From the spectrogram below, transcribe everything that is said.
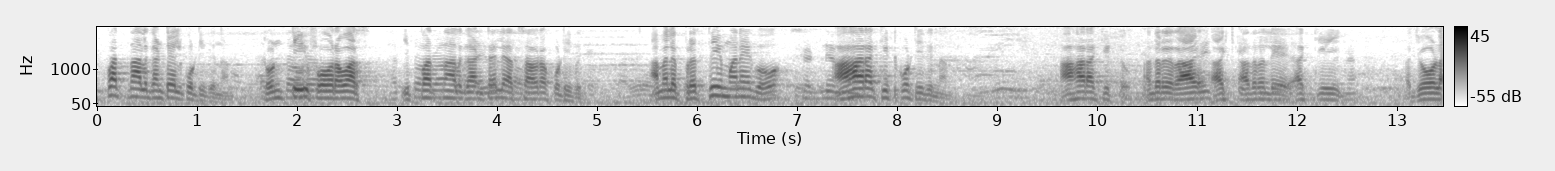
ಇಪ್ಪತ್ನಾಲ್ಕು ಗಂಟೆಯಲ್ಲಿ ಕೊಟ್ಟಿದ್ದೀನಿ ನಾನು. ಟ್ವೆಂಟಿ ಫೋರ್ ಅವರ್ಸ್ ಇಪ್ಪತ್ನಾಲ್ಕು ಗಂಟೆಯಲ್ಲಿ ಹತ್ತು ಸಾವಿರ ಕೊಟ್ಟಿದ್ದೀನಿ. ಆಮೇಲೆ ಪ್ರತಿ ಮನೆಗೂ ಆಹಾರ ಕಿಟ್ ಕೊಟ್ಟಿದ್ದೀನಿ ನಾನು. ಆಹಾರ ಕಿಟ್ಟು ಅಂದರೆ ರಾ ಅಕ್ಕಿ ಅದರಲ್ಲಿ ಅಕ್ಕಿ ಜೋಳ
